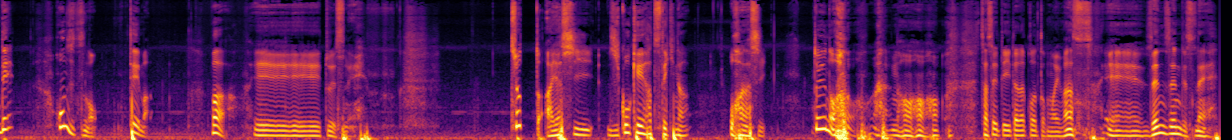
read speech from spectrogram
で、本日のテーマは、えーっとですね、ちょっと怪しい自己啓発的なお話というのを、あの、させていただこうと思います。えー、全然ですね、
